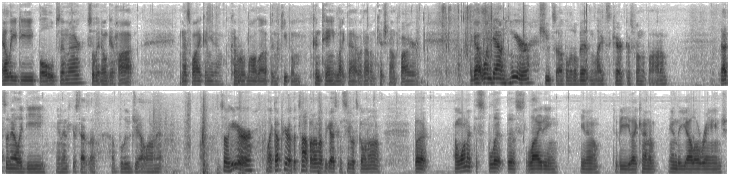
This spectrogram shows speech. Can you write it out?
LED bulbs in there so they don't get hot. And that's why I can, you know, cover them all up and keep them contained like that without them catching on fire. I got one down here, shoots up a little bit and lights the characters from the bottom. That's an LED, and then it just has a, a blue gel on it. So here, like up here at the top, I don't know if you guys can see what's going on, but I wanted to split this lighting, you know, to be like kind of in the yellow range,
